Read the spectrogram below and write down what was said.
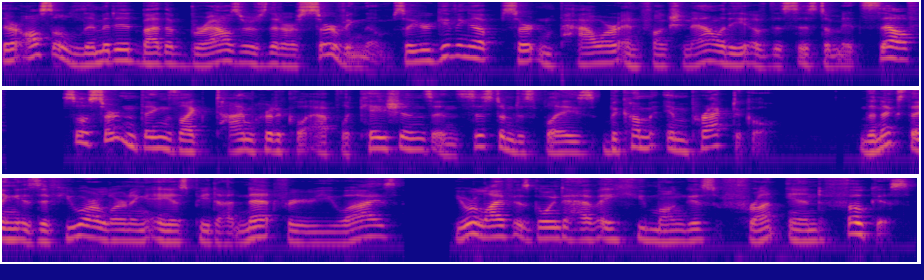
they're also limited by the browsers that are serving them. So you're giving up certain power and functionality of the system itself. So certain things like time critical applications and system displays become impractical. The next thing is if you are learning ASP.NET for your UIs, your life is going to have a humongous front end focus.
